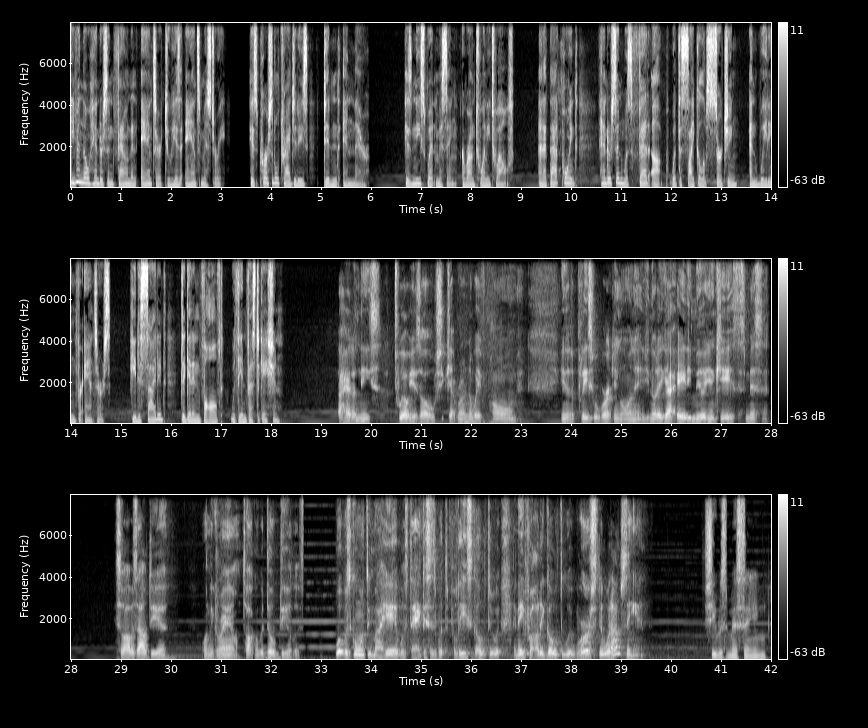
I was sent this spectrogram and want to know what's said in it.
Even though Henderson found an answer to his aunt's mystery, his personal tragedies didn't end there. His niece went missing around 2012, and at that point, Henderson was fed up with the cycle of searching and waiting for answers. He decided to get involved with the investigation. I had a niece, 12 years old. She kept running away from home. And, you know, the police were working on it. And, you know, they got 80 million kids that's missing. So I was out there on the ground talking with dope dealers. What was going through my head was, dang, this is what the police go through. And they probably go through it worse than what I'm seeing. She was missing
